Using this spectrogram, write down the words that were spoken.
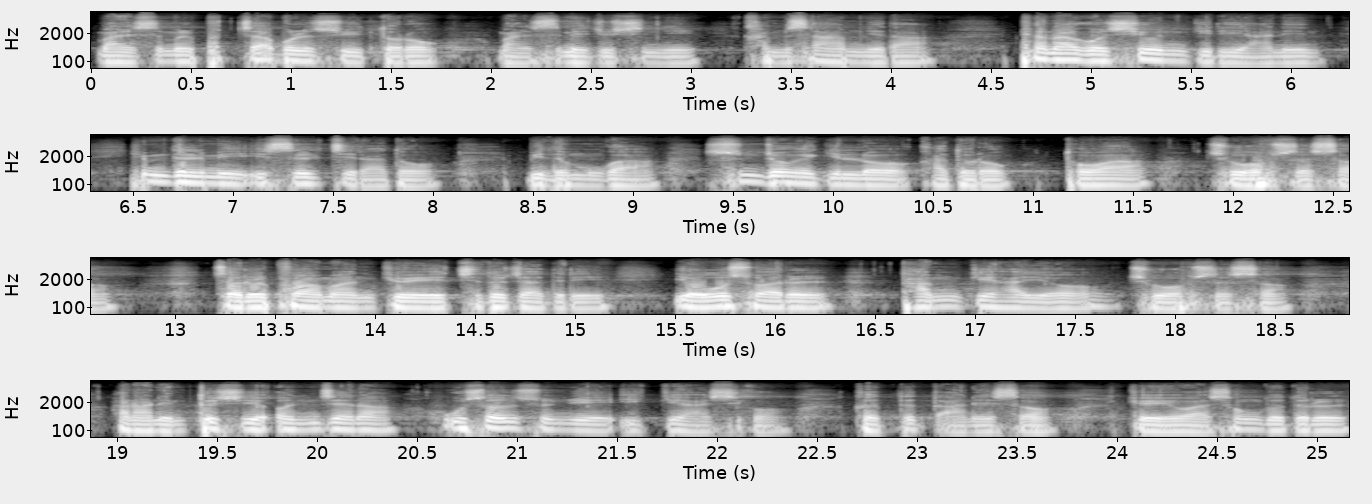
말씀을 붙잡을 수 있도록 말씀해 주시니 감사합니다. 편하고 쉬운 길이 아닌 힘듦이 있을지라도 믿음과 순종의 길로 가도록 도와 주옵소서. 저를 포함한 교회의 지도자들이 여호수아를 담게 하여 주옵소서. 하나님 뜻이 언제나 우선순위에 있게 하시고 그 뜻 안에서 교회와 성도들을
